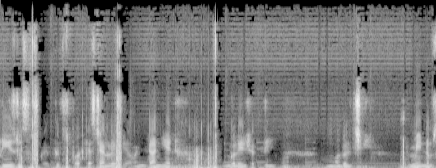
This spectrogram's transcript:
Please do subscribe to podcast channel if done it உங்களின் சக்தி மகிழ்ச்சி. மீண்டும்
